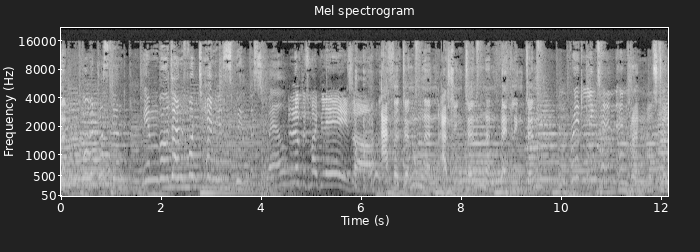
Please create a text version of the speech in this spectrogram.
and Contestant, Wimbledon for tennis with the swell. Look at my blazer. Atherton and Ashington and Bedlington. Bridlington and Rendleston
